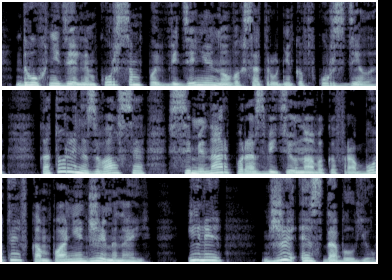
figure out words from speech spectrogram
— двухнедельным курсом по введению новых сотрудников в курс дела, который назывался «Семинар по развитию навыков работы в компании Gemini» или GSW.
